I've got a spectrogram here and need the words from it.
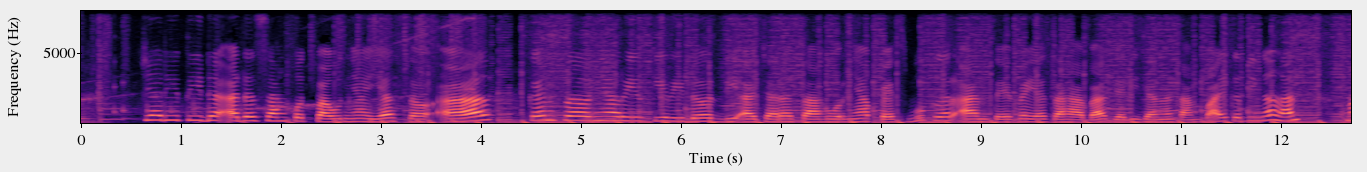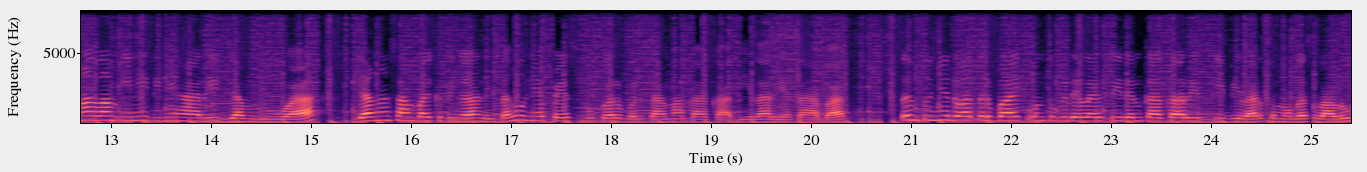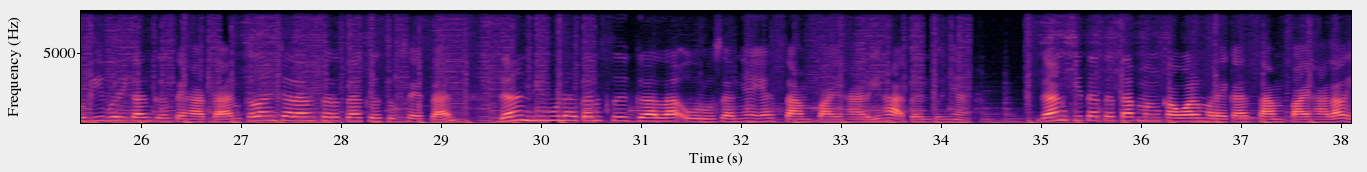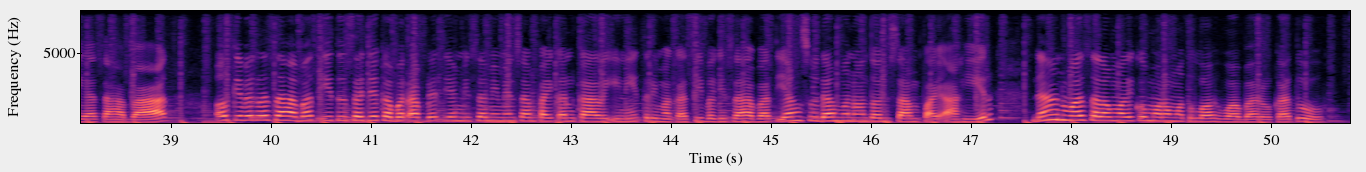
jadi tidak ada sangkut pautnya ya soal cancelnya Rizky Ridho di acara sahurnya Facebooker Antv ya sahabat. Jadi jangan sampai ketinggalan malam ini dini hari jam 2 jangan sampai ketinggalan di sahurnya Facebooker bersama kakak Bilar ya sahabat. Tentunya doa terbaik untuk Dedek Lesti dan kakak Rizky Bilar. Semoga selalu diberikan kesehatan, kelancaran serta kesuksesan dan dimudahkan segala urusannya ya sampai hari H tentunya. Dan kita tetap mengkawal mereka sampai halal ya sahabat. Oke baiklah sahabat itu saja kabar update yang bisa Mimin sampaikan kali ini Terima kasih bagi sahabat yang sudah menonton sampai akhir Dan wassalamualaikum warahmatullahi wabarakatuh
